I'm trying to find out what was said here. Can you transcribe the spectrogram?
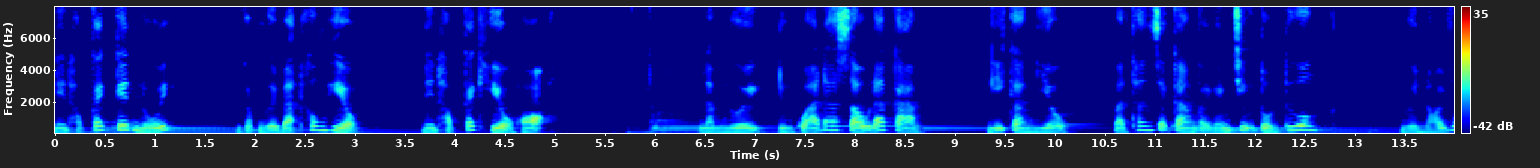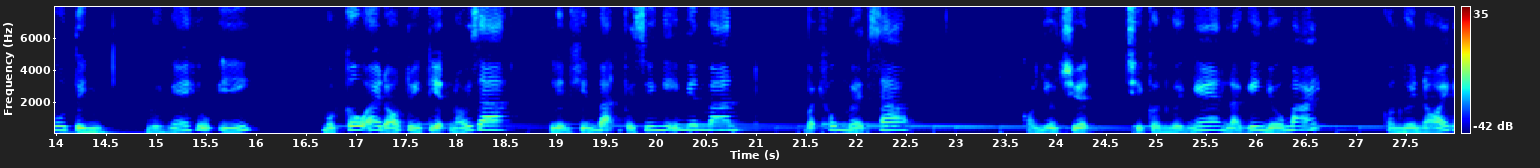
nên học cách kết nối. Gặp người bạn không hiểu, nên học cách hiểu họ. Làm người đừng quá đa sầu đa cảm. Nghĩ càng nhiều, bản thân sẽ càng phải gánh chịu tổn thương. Người nói vô tình, người nghe hữu ý. Một câu ai đó tùy tiện nói ra, liền khiến bạn phải suy nghĩ miên man. Vậy không mệt sao? Có nhiều chuyện, chỉ cần người nghe là ghi nhớ mãi còn người nói,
